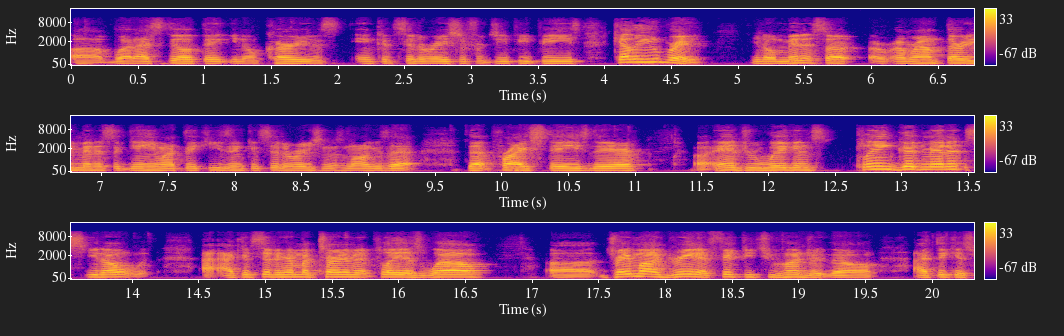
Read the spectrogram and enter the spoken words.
Uh, but I still think you know Curry is in consideration for GPPs. Kelly Oubre, you know, minutes are, around 30 minutes a game. I think he's in consideration as long as that that price stays there. Uh, Andrew Wiggins playing good minutes. You know, I, I, consider him a tournament play as well. Uh, Draymond Green at 5200 though. I think is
